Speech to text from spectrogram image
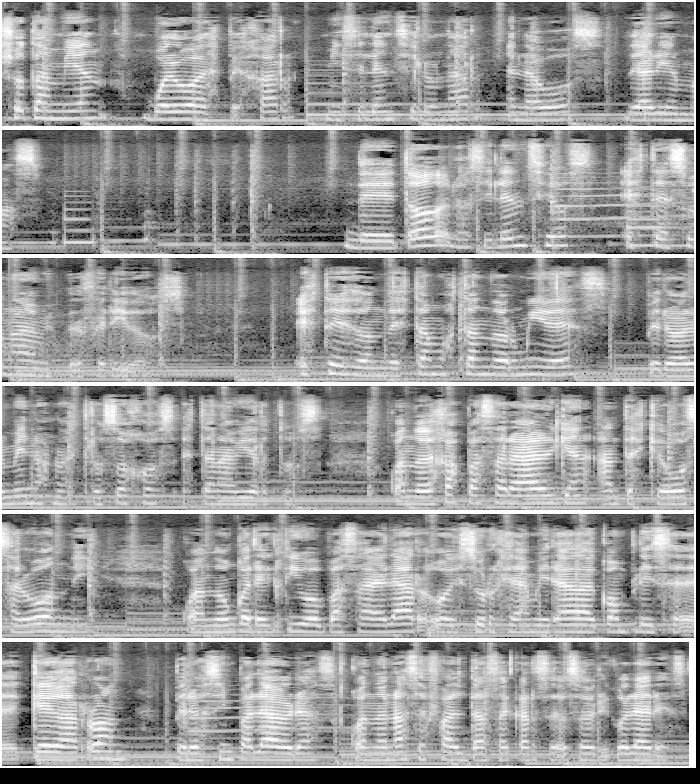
Yo también vuelvo a despejar mi silencio lunar en la voz de alguien más. De todos los silencios, este es uno de mis preferidos. Este es donde estamos tan dormides, pero al menos nuestros ojos están abiertos. Cuando dejas pasar a alguien antes que vos al bondi, cuando un colectivo pasa de largo y surge la mirada cómplice de qué garrón, pero sin palabras, cuando no hace falta sacarse los auriculares.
